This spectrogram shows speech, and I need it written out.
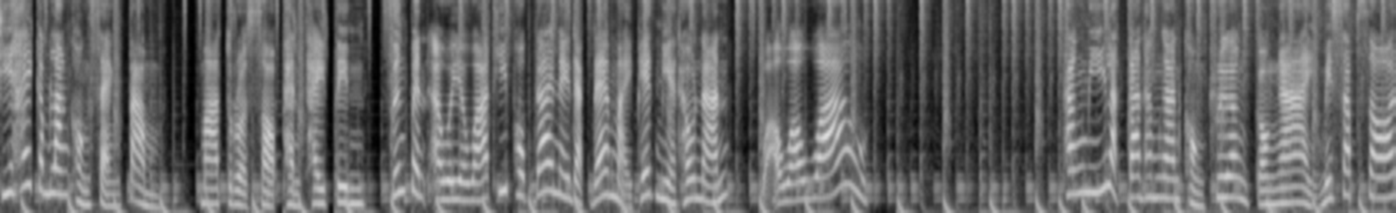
ที่ให้กำลังของแสงต่ำ มาตรวจสอบแผ่นไคติน ซึ่งเป็นอวัยวะที่พบได้ในดักแด้ไหมเพศเมียเท่านั้น ว้าวว้าวว้าว ทั้งนี้หลักการทำงานของเครื่องก็ง่ายไม่ซับซ้อน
